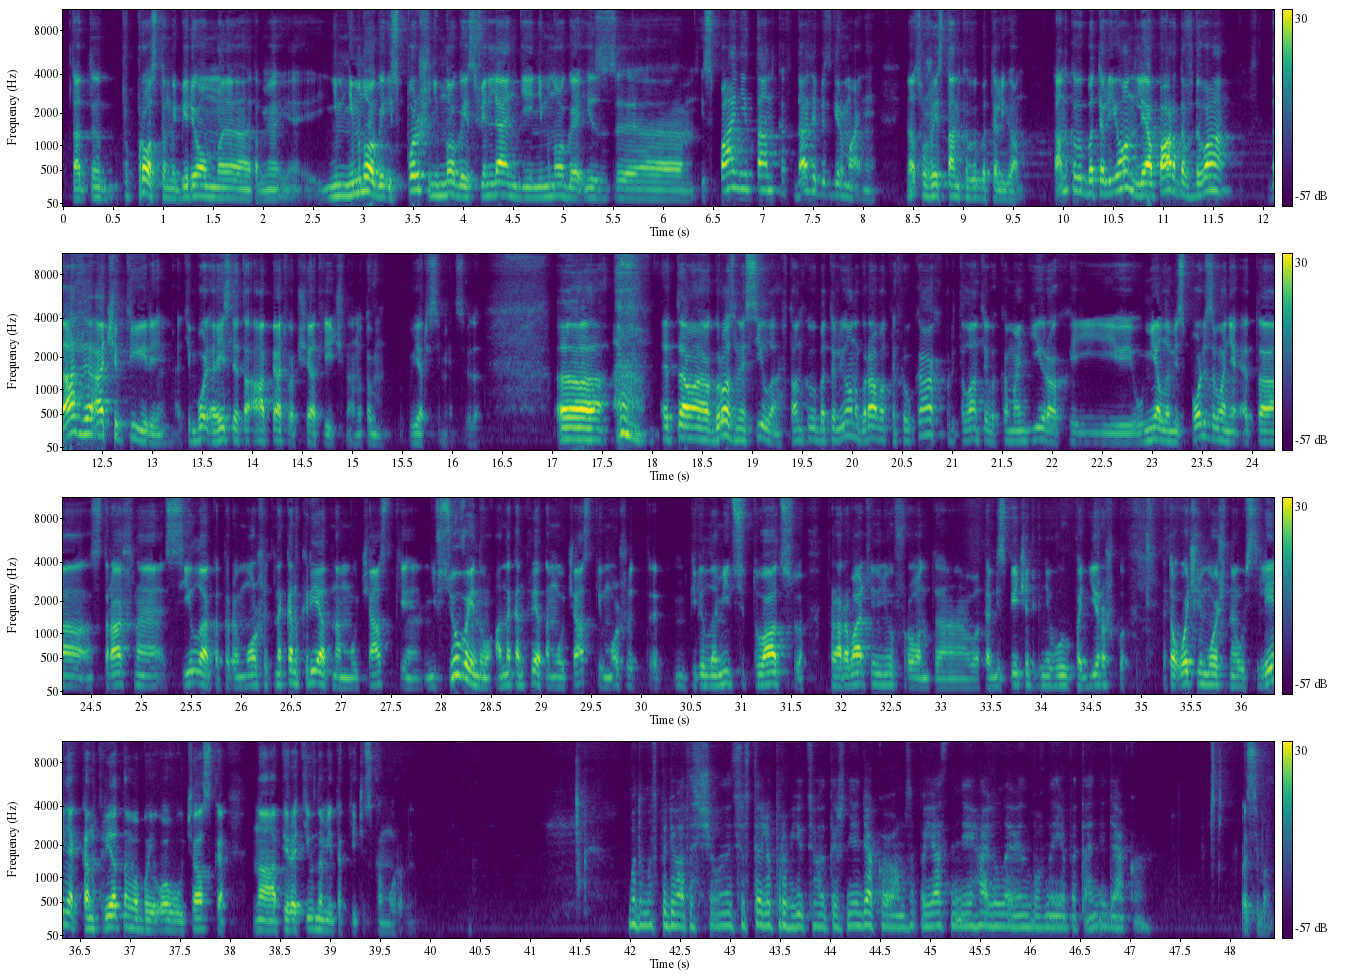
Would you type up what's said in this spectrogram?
это просто мы берем э, там, э, нем- немного из Польши, немного из Финляндии, немного из э, Испании танков, даже без Германии. У нас уже есть танковый батальон. Танковый батальон, Леопардов 2, даже А4, а тем более, а если это А5, вообще отлично, ну там версия имеется в виду. Э, Это грозная сила. Танковый батальон в грамотных руках, при талантливых командирах и умелом использовании – это страшная сила, которая может на конкретном участке, не всю войну, а на конкретном участке может э, переломить ситуацию, прорвать линию фронта, вот, обеспечить огневую поддержку. Это очень мощное усиление конкретного боевого участка на оперативном и тактическом уровне. Будемо сподіватися, що вони цю стелю проб'ють цього тижня. Дякую вам за пояснення. І Галю Левін був на є питання. Дякую. Спасибо.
